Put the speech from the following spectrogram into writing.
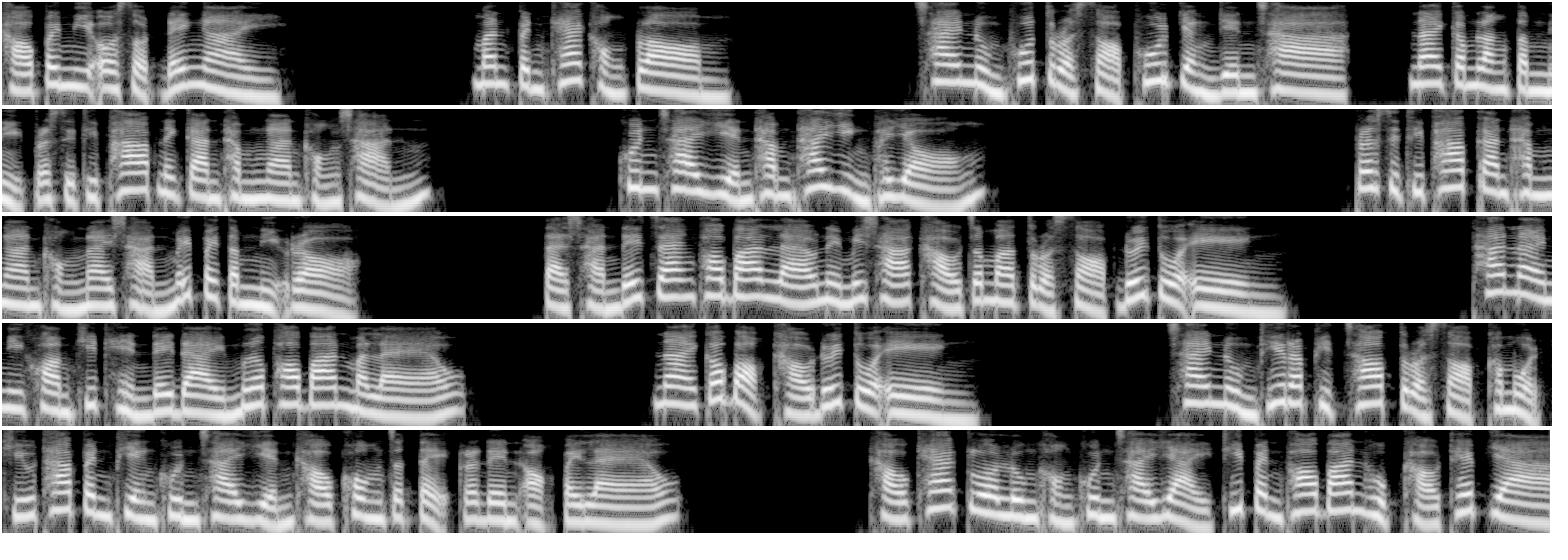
เขาไปมีโอสถได้ไง มันเป็นแค่ของปลอม ชายหนุ่มผู้ตรวจสอบพูดอย่างเย็นชา นายกำลังตำหนิประสิทธิภาพในการทำงานของฉัน คุณชายเหยียนทำท่าหยิ่งพยอง ประสิทธิภาพการทำงานของนายฉันไม่ไปตำหนิหรอก แต่ฉันได้แจ้งพ่อบ้านแล้วในไม่ช้าเขาจะมาตรวจสอบด้วยตัวเอง ถ้านายมีความคิดเห็นใด ๆ เมื่อพ่อบ้านมาแล้ว นายก็บอกเขาด้วยตัวเองชายหนุ่มที่รับผิดชอบตรวจสอบขมวดคิ้วถ้าเป็นเพียงคุณชายเหยียนเขาคงจะเตะกระเด็นออกไปแล้ว เขาแค่กลัวลุงของคุณชายใหญ่ที่เป็นพ่อบ้านหุบเขาเทพยา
